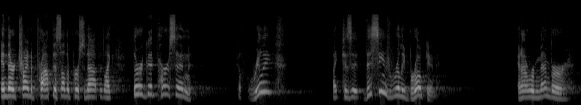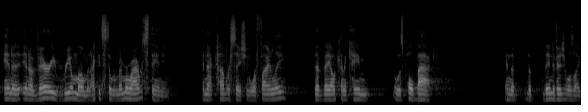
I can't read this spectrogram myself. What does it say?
and they're trying to prop this other person up. It's like, they're a good person. Like, really? Like, because this seems really broken. And I remember in a, in a very real moment, I can still remember where I was standing in that conversation where finally the veil kind of came, was pulled back. And the, the, the individual was like,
